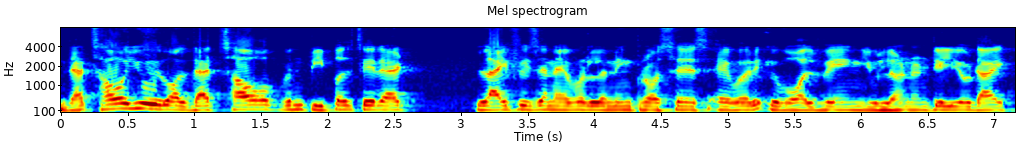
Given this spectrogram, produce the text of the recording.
that's how you evolve that's how when people say that life is an ever learning process ever evolving you learn until you die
